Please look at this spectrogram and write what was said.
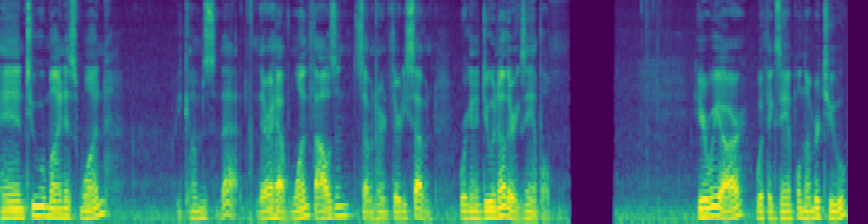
And 2 minus 1 becomes that. There I have 1,737. We're going to do another example. Here we are with example number 2.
